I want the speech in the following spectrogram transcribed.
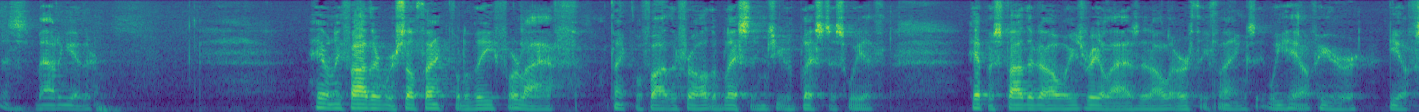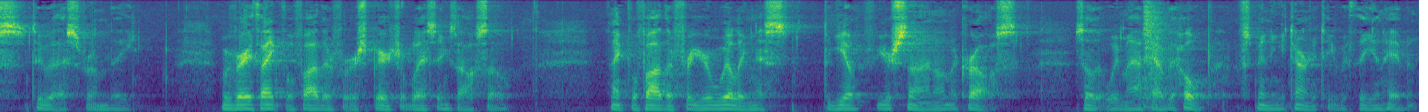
Let's bow together. Heavenly Father, we're so thankful to Thee for life. Thankful, Father, for all the blessings You have blessed us with. Help us, Father, to always realize that all the earthly things that we have here are gifts to us from Thee. We're very thankful, Father, for our spiritual blessings also. Thankful, Father, for Your willingness to give Your Son on the cross so that we might have the hope of spending eternity with Thee in heaven.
